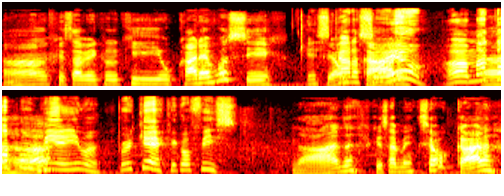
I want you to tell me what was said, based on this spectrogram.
Ah, fiquei sabendo que, que o cara é você. Esse Você é cara, cara. sou eu? Ó, mata a Aham. pombinha aí, mano. Por quê? O que, que eu fiz? Nada, fiquei sabendo que você é o cara.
